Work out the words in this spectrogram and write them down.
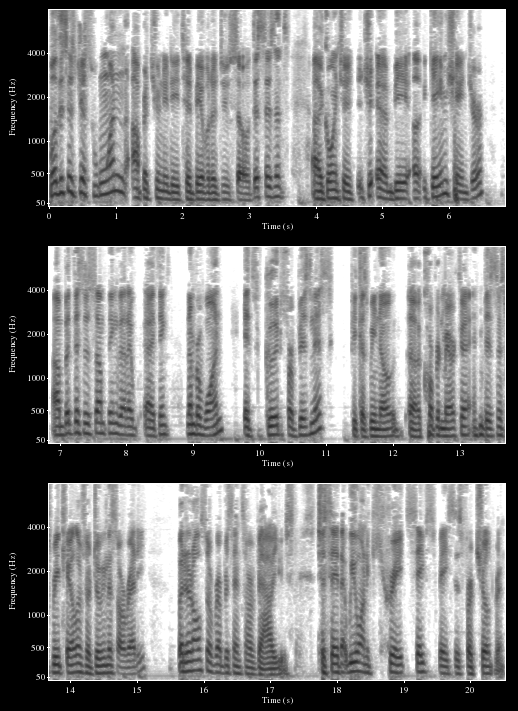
Well, this is just one opportunity to be able to do so. This isn't uh, going to uh, be a game changer, um, but this is something that I, I, think, number one, it's good for business because we know uh, corporate America and business retailers are doing this already. But it also represents our values to say that we want to create safe spaces for children.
